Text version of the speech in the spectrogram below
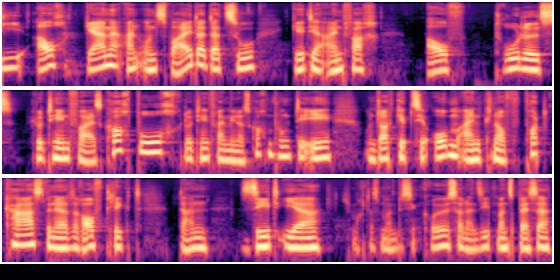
die auch gerne an uns weiter. Dazu geht ihr einfach auf Trudels glutenfreies Kochbuch, glutenfrei-kochen.de und dort gibt es hier oben einen Knopf Podcast. Wenn ihr da draufklickt, dann seht ihr, ich mache das mal ein bisschen größer, dann sieht man es besser,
